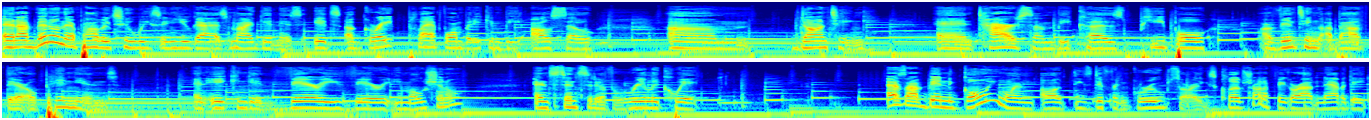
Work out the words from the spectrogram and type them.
And I've been on there probably two weeks, and you guys, my goodness, it's a great platform, but it can be also um, daunting and tiresome because people are venting about their opinions, and it can get very, very emotional and sensitive really quick. As I've been going on all these different groups or these clubs, trying to figure out and navigate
